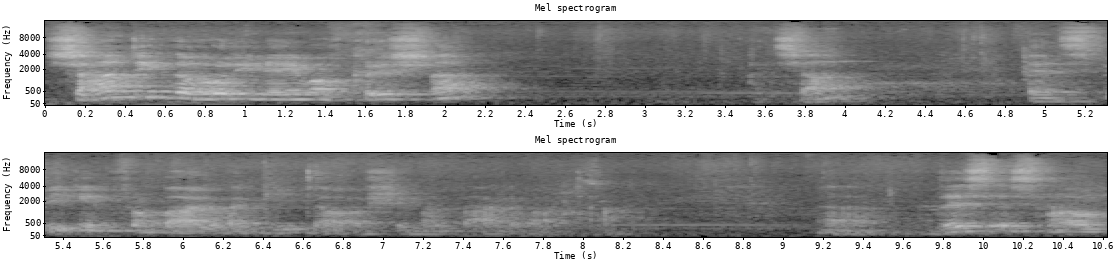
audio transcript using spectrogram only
chanting the holy name of Krishna, and speaking from Bhagavad Gita or Srimad Bhagavatam. Uh, this is how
